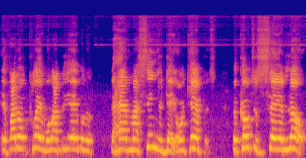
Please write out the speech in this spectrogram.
If I don't play, will I be able to, to have my senior day on campus? The coaches are saying no.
